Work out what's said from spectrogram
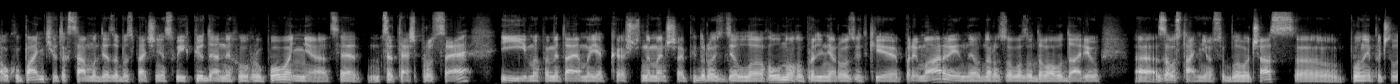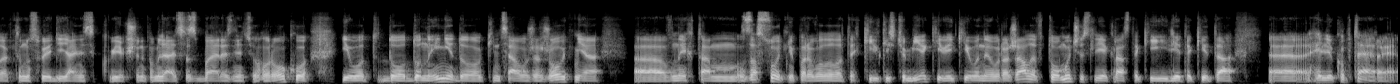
окупантів, так само для забезпечення своїх південних угруповань. Це це теж про це. І ми пам'ятаємо, як щонайменше підрозділ головного управління розвідки Примари неодноразово завдавав ударів е, за останній особливо час. Е, Вони почали активну свою діяльність, якщо не помиляюся, з березня цього року. І от до, до нині, до кінця уже жовтня, е, в них там за сотню перевалила тих кількість об'єктів, які вони вражали, в тому числі якраз такі літаки та гелікоптери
